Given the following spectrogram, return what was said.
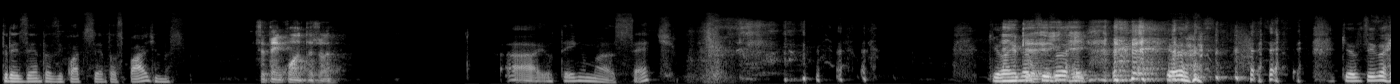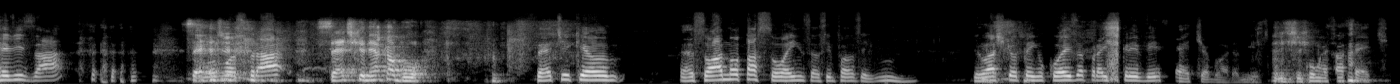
300 e 400 páginas. Você tem quantas já? Ah, eu tenho umas sete. que eu ainda preciso, re... que, eu... que eu preciso revisar. Sete, Vou mostrar. Sete que nem acabou. Sete que eu. É só anotações, assim, falando assim. Hum, eu acho que eu tenho coisa para escrever sete agora mesmo, com essa sete.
